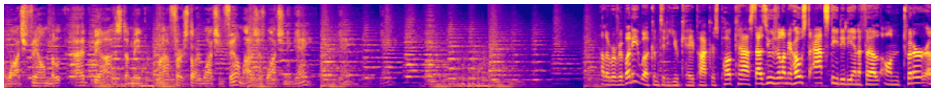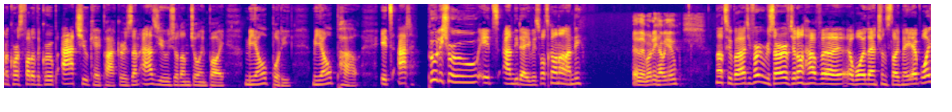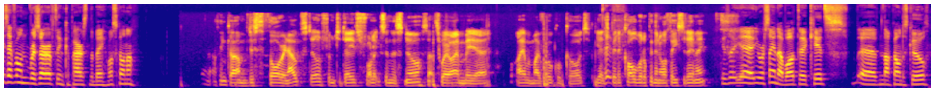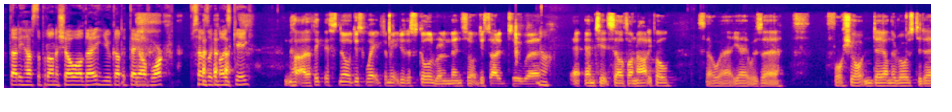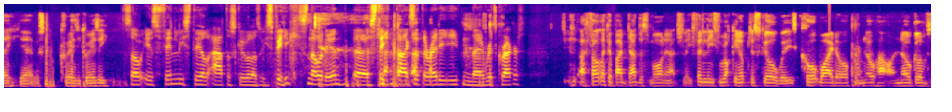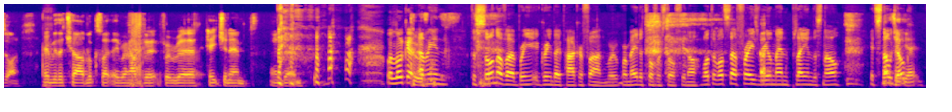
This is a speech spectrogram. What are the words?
I watch film, but I'd be honest. I mean, when I first started watching film, I was just watching the game. game. Hello, everybody. Welcome to the UK Packers podcast. As usual, I'm your host at SteeDDNFL on Twitter, and of course, follow the group at UK Packers. And as usual, I'm joined by me old buddy, me old pal. It's at Poolishrew. It's Andy Davis. What's going on, Andy? Hey there, buddy. How are you? Not too bad. You're very reserved. You don't have a, a wild entrance like me. Uh, why is everyone reserved in comparison to me? What's going on? I think I'm just thawing out still from today's frolics in the snow. That's where I'm. Uh, I am with my vocal cords. Yeah, it's been a cold one up in the northeast today, mate. Is it? Yeah, you were saying that. What the kids uh, not going to school? Daddy has to put on a show all day. You got a day off work. Sounds like a nice gig. No, I think the snow just waited for me to do the school run and then sort of decided to uh, oh. empty itself on Hartlepool. So uh, yeah, it was a foreshortened day on the roads today. Yeah, it was crazy, crazy. So is Finley still at the school as we speak, snowed in, uh, sleeping bags at the ready, eating uh, Ritz crackers? I felt like a bad dad this morning. Actually, Finley's rocking up to school with his coat wide open, no hat on, no gloves on. Every other child looks like they were an advert for uh, H and M. Um, well, look at. I mean, the son of a Green Bay Packer fan. We're, we're made of tougher stuff, you know. What the, what's that phrase? Real men play in the snow. It's no That's joke. It, yeah.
